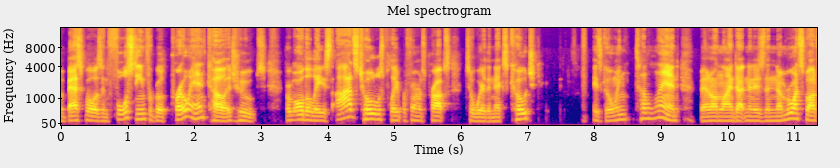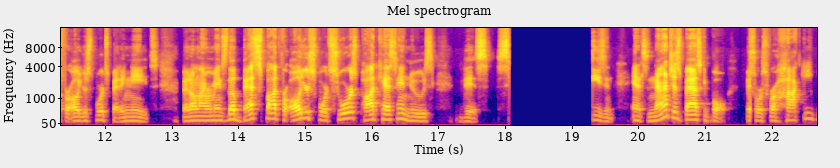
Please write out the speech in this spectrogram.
but basketball is in full steam for both pro and college hoops. From all the latest odds, totals, play performance props to where the next coach is going to land. BetOnline.net is the number one spot for all your sports betting needs. BetOnline remains the best spot for all your sports scores, podcasts, and news this season. And it's not just basketball. Best source for hockey,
